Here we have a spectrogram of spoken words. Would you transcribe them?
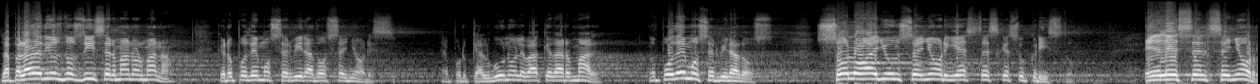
La palabra de Dios nos dice, hermano, hermana, que no podemos servir a dos señores, porque a alguno le va a quedar mal. No podemos servir a dos. Solo hay un Señor y este es Jesucristo. Él es el Señor.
